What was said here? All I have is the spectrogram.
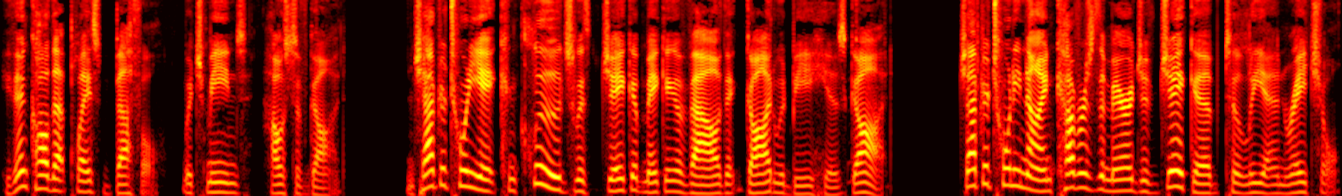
He then called that place Bethel, which means house of God. And chapter 28 concludes with Jacob making a vow that God would be his God. Chapter 29 covers the marriage of Jacob to Leah and Rachel.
